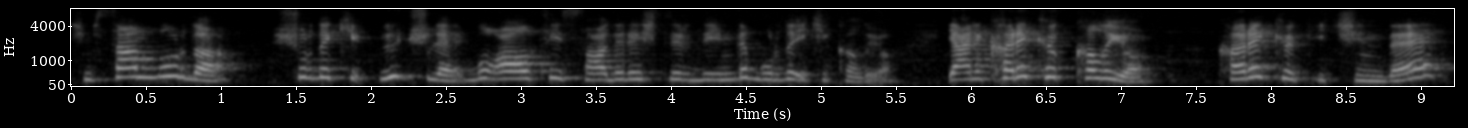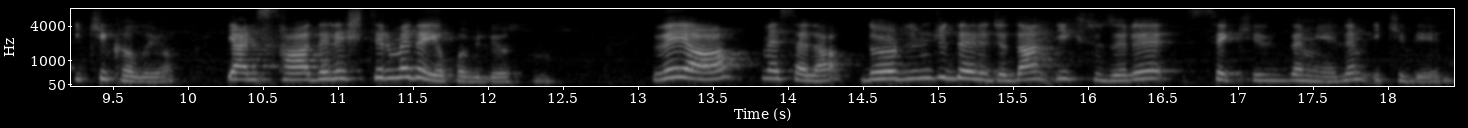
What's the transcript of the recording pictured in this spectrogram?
Şimdi sen burada şuradaki 3 ile bu 6'yı sadeleştirdiğinde burada 2 kalıyor. Yani karekök kalıyor. Karekök içinde 2 kalıyor. Yani sadeleştirme de yapabiliyorsunuz. Veya mesela 4. dereceden x üzeri 8 demeyelim 2 diyelim.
